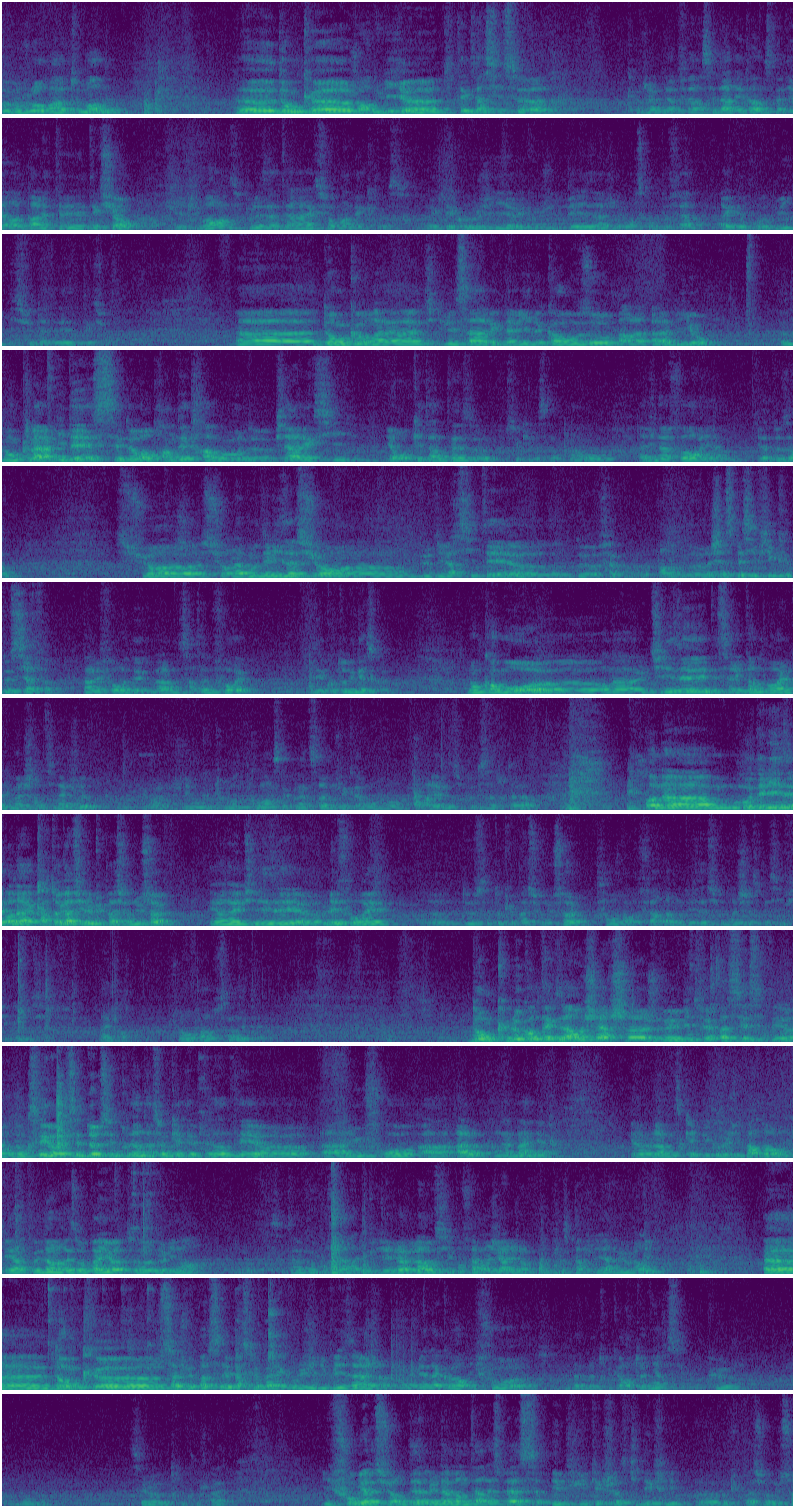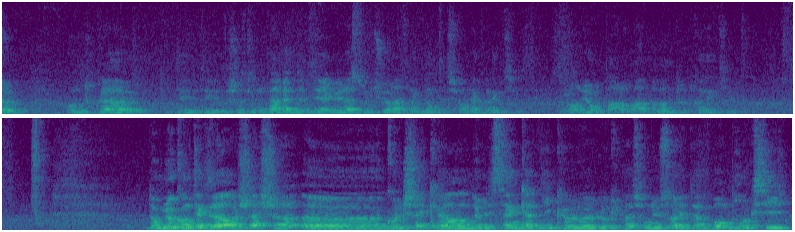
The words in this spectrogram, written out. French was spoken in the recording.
Bonjour à tout le monde. Euh, donc euh, aujourd'hui, euh, petit exercice que j'aime bien faire ces derniers temps, c'est-à-dire parler de télédétection et puis voir un petit peu les interactions avec, avec l'écologie, avec l'écologie du paysage et voir ce qu'on peut faire avec des produits issus de la télédétection. donc on a intitulé ça avec David « Quand Ozo parle à la bio ». Donc là, l'idée, c'est de reprendre des travaux de Pierre-Alexis Qui était en thèse, pour ceux qui ne le savent pas, à l'INAFOR il, y a deux ans, sur, euh, sur la modélisation euh, biodiversité, euh, de, pardon, de richesse spécifique de CIRF dans, les forêts, dans certaines forêts des coteaux de Gascogne. Donc en gros, on a utilisé des séries temporelles d'images Sentinel-2. J'imagine que tout le monde commence à connaître ça, mais je vais quand même parler un petit peu de ça tout à l'heure. On a modélisé, on a cartographié l'occupation du sol, et on a utilisé les forêts de cette occupation du sol pour faire de la modélisation de richesse spécifique de CIRF. D'accord Je vais reprendre tout ça en détail. Donc, le contexte de la recherche, je vais vite fait passer, c'était euh, donc c'est euh, une présentation qui a été présentée euh, à UFRO à Halle, en Allemagne, Landscape Ecology, pardon, et dans le réseau Payot de l'INRA. C'était un peu pour faire, et puis là aussi pour faire agir les gens, j'espère que je vais y arriver aujourd'hui. Euh, donc euh, ça je vais passer parce que bah, l'écologie du paysage, on est bien d'accord, il faut, euh, le truc à retenir c'est que, c'est le truc rouge, Il faut bien sûr un inventaire d'espèces et puis quelque chose qui décrit l'occupation du sol, en tout cas des, des, choses qui nous permettent de dériver la structure, la fragmentation, la connectivité. Aujourd'hui on parlera avant toute connectivité. Donc le contexte de la recherche, euh, en 2005 a dit que l'occupation du sol était un bon proxy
